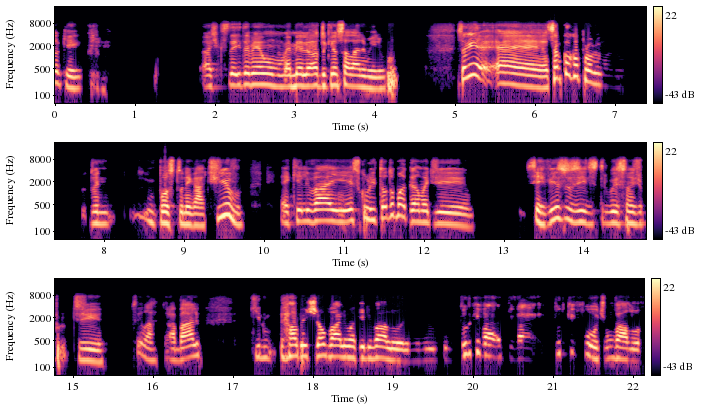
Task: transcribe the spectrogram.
Ok. Acho que isso daí também é, um- é melhor do que o salário mínimo. Só que, é, sabe qual que é o problema do, do imposto negativo? É que ele vai excluir toda uma gama de serviços e distribuições de, de sei lá, trabalho que realmente não valem aquele valor. entendeu? Tudo que vai, que vai, tudo que for de um valor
